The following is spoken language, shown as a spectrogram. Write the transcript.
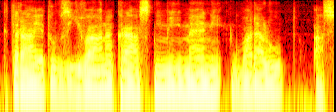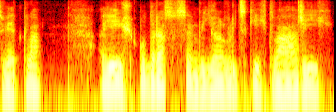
která je tu vzývána krásnými jmény Guadalupe a světla, a jejíž odraz jsem viděl v lidských tvářích,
